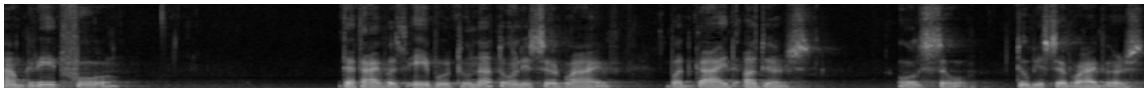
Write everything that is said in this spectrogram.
I'm grateful that I was able to not only survive, but guide others also to be survivors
